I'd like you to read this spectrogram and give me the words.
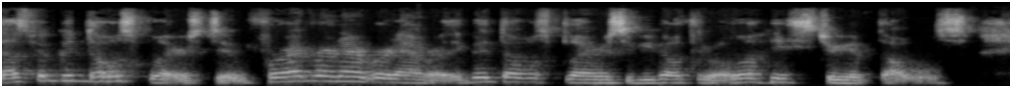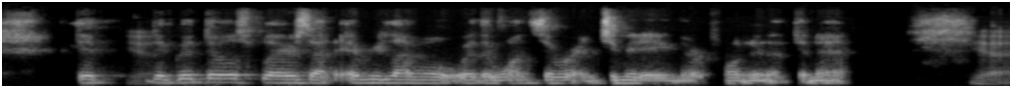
that's what good doubles players do forever and ever and ever. The good doubles players, if you go through a little history of doubles, the, yeah. the good doubles players at every level were the ones that were intimidating their opponent at the net. Yeah,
